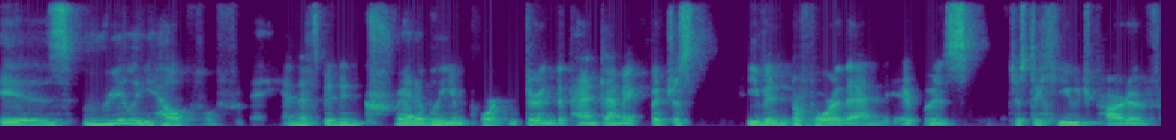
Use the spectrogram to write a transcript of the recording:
is really helpful for me. And that's been incredibly important during the pandemic but just even before then it was just a huge part of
